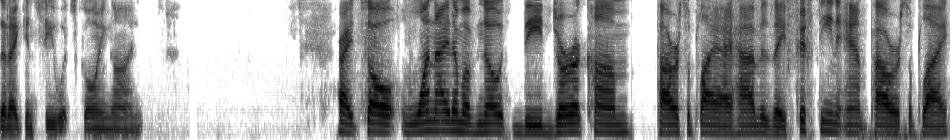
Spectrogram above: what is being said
that I can see what's going on. All right, so one item of note, the Duracomm power supply I have is a 15 amp power supply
